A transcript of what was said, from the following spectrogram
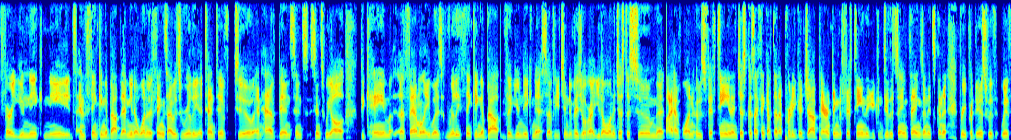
very unique needs and thinking about them. You know, one of the things I was really attentive to and have been since since we all became a family was really thinking about the uniqueness of each individual, right? You don't want to just assume that I have one who's 15 and just because I think I've done a pretty good job parenting the 15 that you can do the same things and it's going to reproduce with with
